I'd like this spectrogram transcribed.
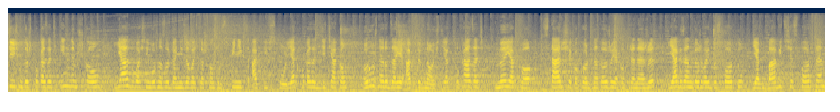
Chcieliśmy też pokazać innym szkołom, jak właśnie można zorganizować nasz konkurs Phoenix Active School, jak pokazać dzieciakom różne rodzaje aktywności, jak pokazać my jako starsi, jako koordynatorzy, jako trenerzy, jak zaangażować do sportu, jak bawić się sportem,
